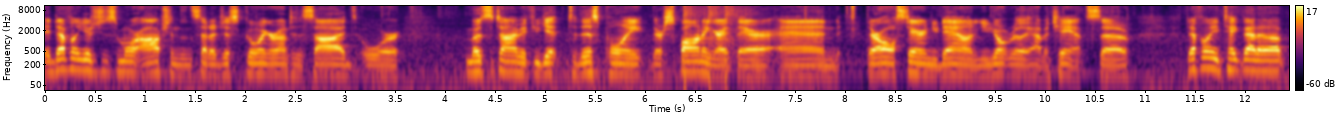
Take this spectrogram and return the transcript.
it, definitely gives you some more options instead of just going around to the sides or most of the time if you get to this point they're spawning right there and they're all staring you down and you don't really have a chance so definitely take that up.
